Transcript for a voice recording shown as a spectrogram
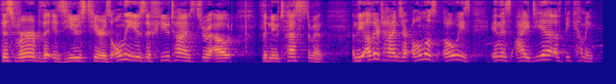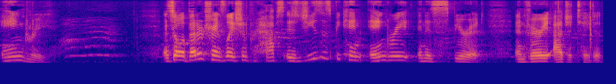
This verb that is used here is only used a few times throughout the New Testament. And the other times are almost always in this idea of becoming angry. And so, a better translation perhaps is Jesus became angry in his spirit and very agitated.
